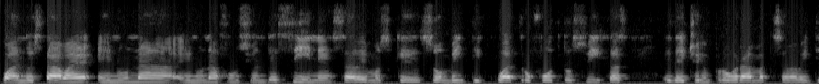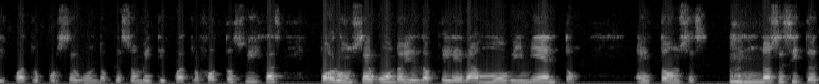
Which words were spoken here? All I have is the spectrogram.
cuando estaba en una, en una función de cine, sabemos que son 24 fotos fijas, de hecho hay un programa que se llama 24 por segundo, que son 24 fotos fijas por un segundo y es lo que le da movimiento. Entonces, no sé si te,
